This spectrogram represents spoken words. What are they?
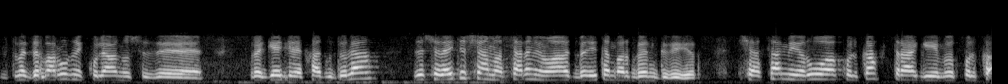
זאת אומרת, זה ברור מכולנו שזה טרגדיה אחת גדולה, זה שראיתי שם השר המיועד באיתמר בן גביר, שעשה מאירוע כל כך טרגי וכל כך...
